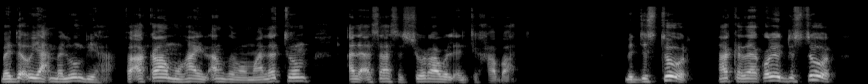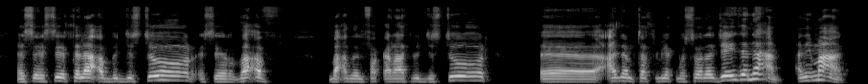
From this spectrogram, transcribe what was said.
بدأوا يعملون بها فأقاموا هاي الأنظمة مالتهم على أساس الشورى والانتخابات. بالدستور هكذا يقول الدستور. هسه يصير تلاعب بالدستور يصير ضعف بعض الفقرات بالدستور آه عدم تطبيق بصورة جيدة. نعم أنا معك.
